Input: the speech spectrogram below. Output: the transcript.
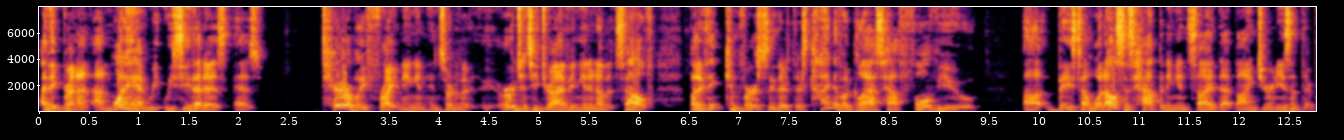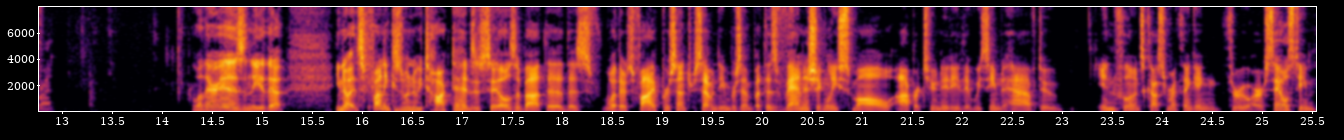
I think Brent, on, on one hand, we, we see that as as terribly frightening and, and sort of urgency driving in and of itself. But I think conversely, there, there's kind of a glass half full view uh, based on what else is happening inside that buying journey, isn't there, Brent? Well, there is, and the, the you know it's funny because when we talk to heads of sales about the this whether it's five percent or seventeen percent, but this vanishingly small opportunity that we seem to have to influence customer thinking through our sales team,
